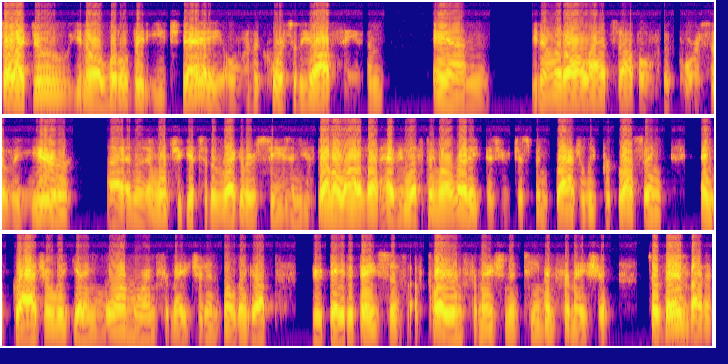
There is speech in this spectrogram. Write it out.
So I do, you know, a little bit each day over the course of the off season, and you know, it all adds up over the course of a year. Uh, and then once you get to the regular season, you've done a lot of that heavy lifting already because you've just been gradually progressing and gradually getting more and more information and building up your database of, of player information and team information. So then by the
